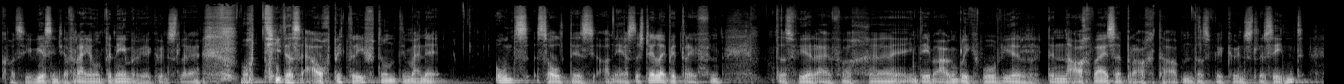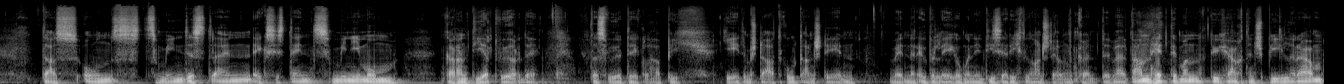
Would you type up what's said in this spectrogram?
quasi, wir sind ja freie Unternehmer, wir Künstler, ja, ob die das auch betrifft und ich meine, uns sollte es an erster Stelle betreffen, dass wir einfach äh, in dem Augenblick, wo wir den Nachweis erbracht haben, dass wir Künstler sind, dass uns zumindest ein Existenzminimum garantiert würde. Das würde, glaube ich, jedem Staat gut anstehen, wenn er Überlegungen in diese Richtung anstellen könnte. Weil dann hätte man natürlich auch den Spielraum,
